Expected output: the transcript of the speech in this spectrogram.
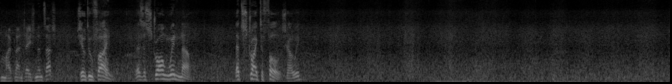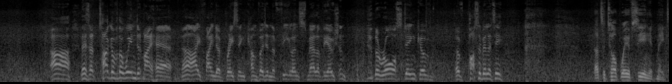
from my plantation and such. She'll do fine. There's a strong wind now. Let's strike to full, shall we? Ah, there's a tug of the wind at my hair. Ah, I find a bracing comfort in the feel and smell of the ocean. the raw stink of... of possibility. That's a top way of seeing it, mate.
